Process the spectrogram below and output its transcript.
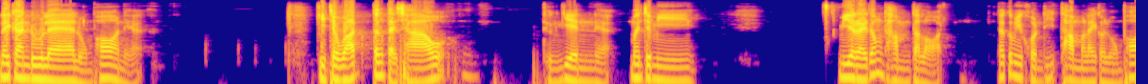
ในการดูแลหลวงพ่อเนี่ย กิจวัตรตั้งแต่เช้าถึงเย็นเนี่ย มันจะมีมีอะไรต้องทำตลอด แล้วก็มีคนที่ทำอะไรกับหลวงพ่อ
